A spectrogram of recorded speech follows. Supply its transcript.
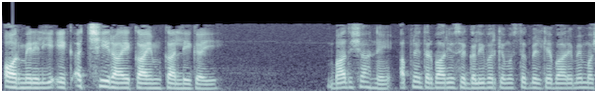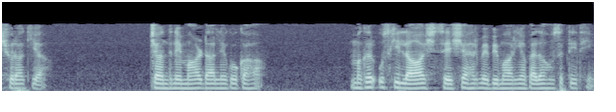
اور میرے لیے ایک اچھی رائے قائم کر لی گئی۔ بادشاہ نے اپنے درباریوں سے گلیور کے مستقبل کے بارے میں مشورہ کیا۔ چند نے مار ڈالنے کو کہا۔ مگر اس کی لاش سے شہر میں بیماریاں پیدا ہو سکتی تھیں۔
